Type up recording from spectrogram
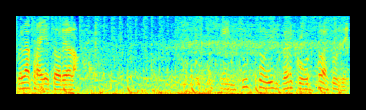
quella traiettoria là. E in tutto il percorso è così.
